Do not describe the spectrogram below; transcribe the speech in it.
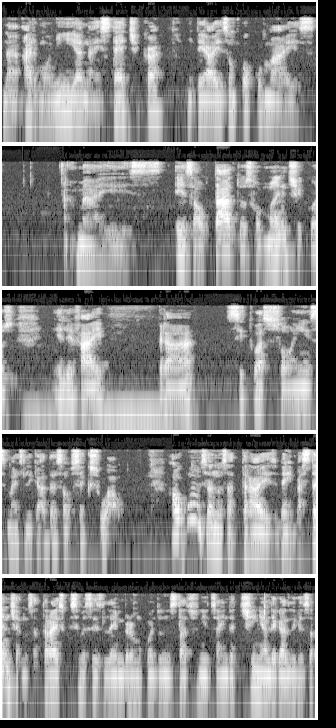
na harmonia, na estética, ideais um pouco mais, mais exaltados, românticos, ele vai para situações mais ligadas ao sexual. Alguns anos atrás, bem, bastante anos atrás, se vocês lembram, quando nos Estados Unidos ainda tinha a,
